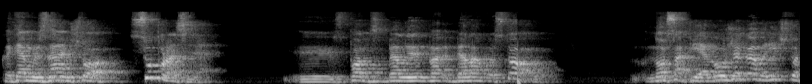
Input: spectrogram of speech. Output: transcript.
хотя мы знаем, что супросля, э, под Беловостоку, но Сапега уже говорит, что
